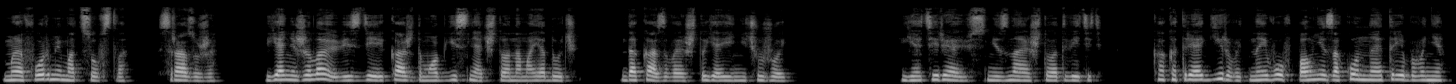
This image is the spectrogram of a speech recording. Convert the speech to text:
мы оформим отцовство. Сразу же. Я не желаю везде и каждому объяснять, что она моя дочь, доказывая, что я ей не чужой. Я теряюсь, не зная, что ответить. Как отреагировать на его вполне законное требование?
